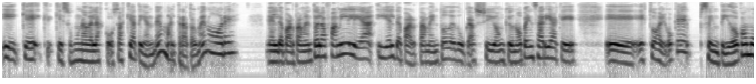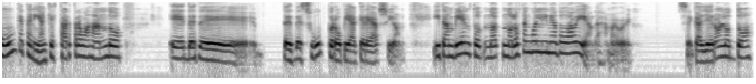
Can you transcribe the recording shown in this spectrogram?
y que, que, eso es una de las cosas que atienden, maltrato de menores, el departamento de la familia y el departamento de educación, que uno pensaría que eh, esto es algo que sentido común, que tenían que estar trabajando eh, desde desde su propia creación. Y también, no, no, los tengo en línea todavía, déjame ver. Se cayeron los dos.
